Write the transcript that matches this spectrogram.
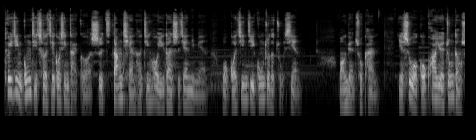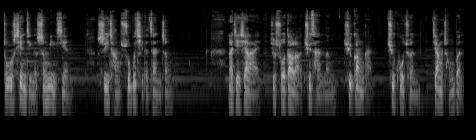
推进供给侧结构性改革是当前和今后一段时间里面我国经济工作的主线。往远处看，也是我国跨越中等收入陷阱的生命线，是一场输不起的战争。那接下来就说到了去产能、去杠杆、去库存、降成本、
